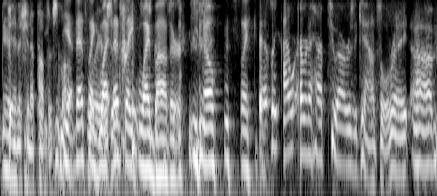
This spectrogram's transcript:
vanish in a puff of smoke. Yeah, that's like why, that's like why bother? You know, it's like that's like hour, hour and a half, two hours of counsel, right? Um,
